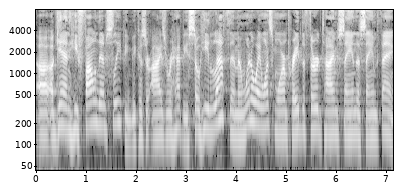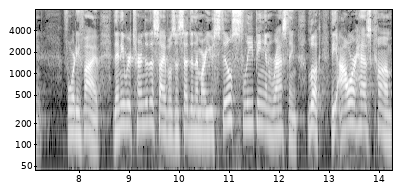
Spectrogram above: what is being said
uh, again, he found them sleeping because their eyes were heavy. So he left them and went away once more and prayed the third time, saying the same thing. 45. Then he returned to the disciples and said to them, Are you still sleeping and resting? Look, the hour has come,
